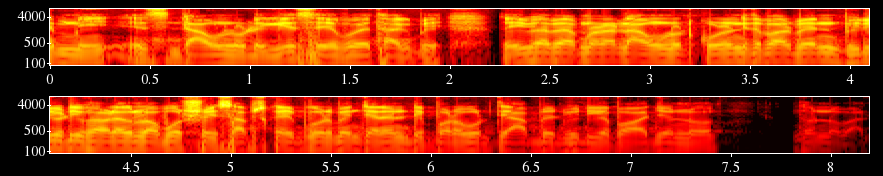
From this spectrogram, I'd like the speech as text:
এমনি ডাউনলোডে গিয়ে সেভ হয়ে থাকবে। তো এইভাবে আপনারা ডাউনলোড করে নিতে পারবেন। ভিডিওটি ভালো লাগলে অবশ্যই সাবস্ক্রাইব করবেন। চ্যানেলটি পরবর্তী আপডেট ভিডিও পাওয়ার জন্য। Don Noval.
